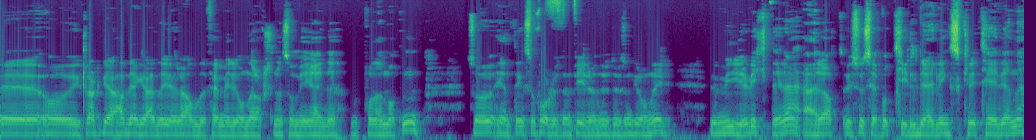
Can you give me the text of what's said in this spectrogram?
Uh, og klart, Hadde jeg greid å gjøre alle fem millioner aksjene som vi eide på den måten, så én ting så får du ut en 400 000 kroner. Mye viktigere er at hvis du ser på tildelingskriteriene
